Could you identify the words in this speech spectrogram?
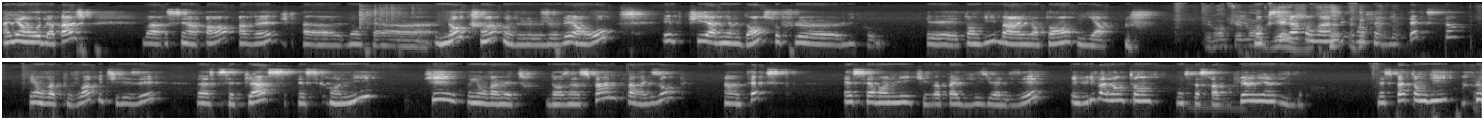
aller en haut de la page, bah, c'est un A avec euh, donc, euh, une encre, hein, je, vais en haut, et puis il n'y a rien dedans sauf l'icône. Et Tanguy, ben, il entend lien. donc c'est là qu'on va intégrer en fait du texte et on va pouvoir utiliser cette classe SRONI qui, et on va mettre dans un span par exemple, un texte SRONI qui ne va pas être visualisé et lui va l'entendre. Donc ça ne sera plus un lien vide. N'est-ce pas Tanguy? Oui,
